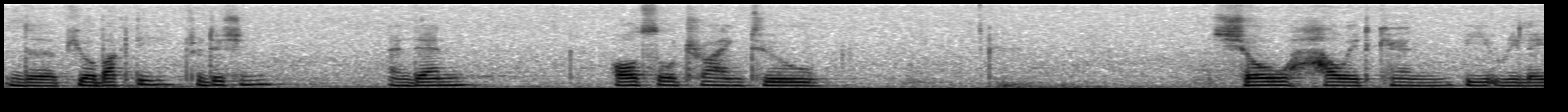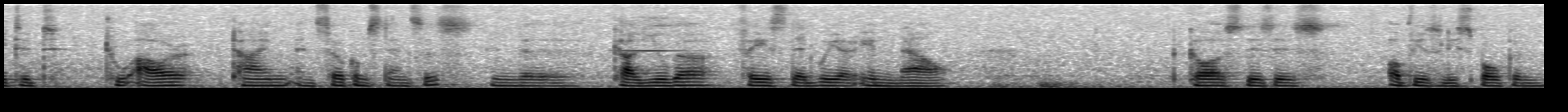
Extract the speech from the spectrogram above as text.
the pure bhakti tradition and then also trying to show how it can be related to our time and circumstances in the Kali Yuga phase that we are in now. Because this is obviously spoken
